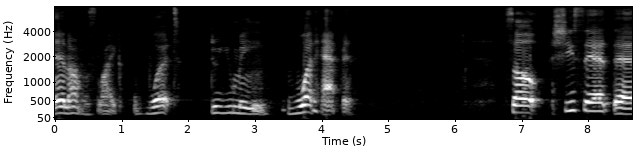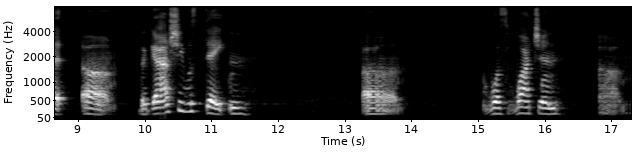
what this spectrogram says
And I was like, what do you mean? What happened? So she said that um, the guy she was dating um, was watching um,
